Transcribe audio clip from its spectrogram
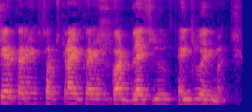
शेयर करें सब्सक्राइब करें। God bless you thank you very much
